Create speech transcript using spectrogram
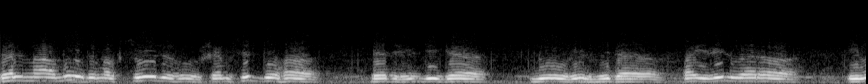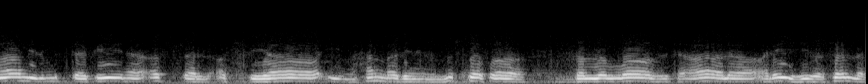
والمعبود مقصوده شمس الضحى بدر الدجى نور الهدى خير الورى. إمام المتقين أسفى الأصفياء محمد المصطفى صلى الله تعالى عليه وسلم.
